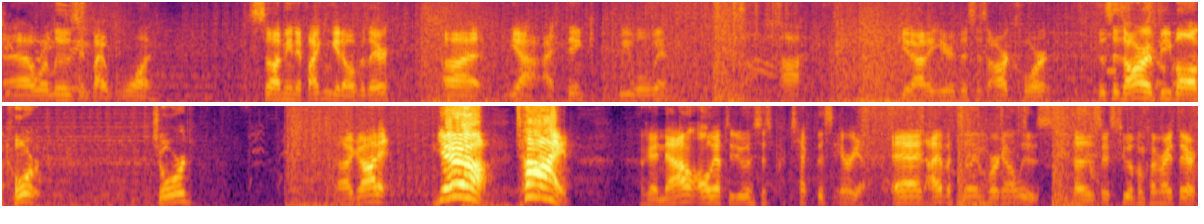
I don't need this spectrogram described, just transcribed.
Uh, we're losing by one. So, I mean, if I can get over there, uh, yeah, I think we will win. Ha. Get out of here. This is our court. This is our b-ball court. Jord. I got it. Yeah! Tied! Okay, now all we have to do is just protect this area. And I have a feeling we're going to lose because there's two of them coming right there.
